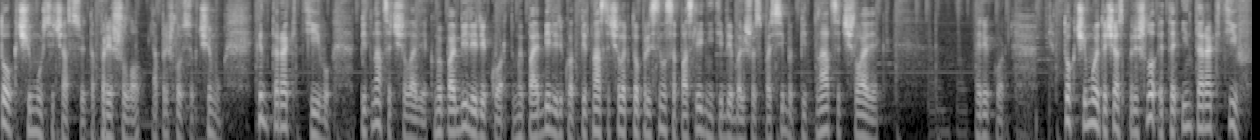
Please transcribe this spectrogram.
то, к чему сейчас все это пришло, а пришло все к чему? К интерактиву. 15 человек. Мы побили рекорд. Мы побили рекорд. 15 человек, кто приснился последний, тебе большое спасибо. 15 человек. Рекорд. То, к чему это сейчас пришло, это интерактив.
